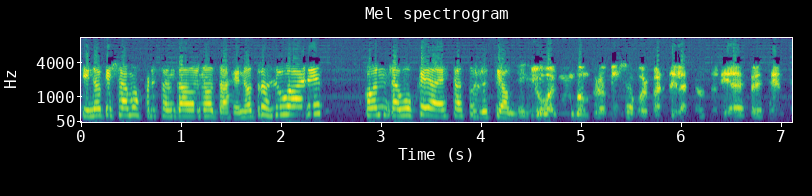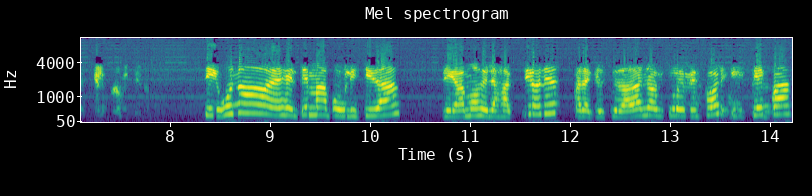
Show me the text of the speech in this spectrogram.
sino que ya hemos presentado notas en otros lugares con la búsqueda de esta solución. ¿Hubo algún compromiso por parte de las autoridades presentes? ¿Qué les prometieron? Sí, uno es el tema publicidad, digamos, de las acciones para que el ciudadano actúe mejor y sepa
